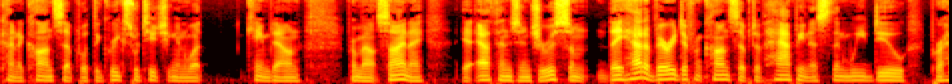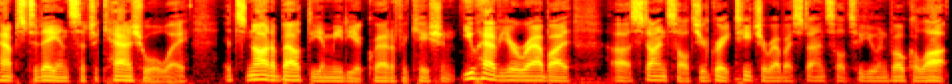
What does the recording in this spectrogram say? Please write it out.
kind of concept, what the Greeks were teaching and what came down from Mount Sinai. Athens and Jerusalem, they had a very different concept of happiness than we do perhaps today in such a casual way. It's not about the immediate gratification. You have your rabbi uh, Steinsaltz, your great teacher, Rabbi Steinsaltz, who you invoke a lot.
